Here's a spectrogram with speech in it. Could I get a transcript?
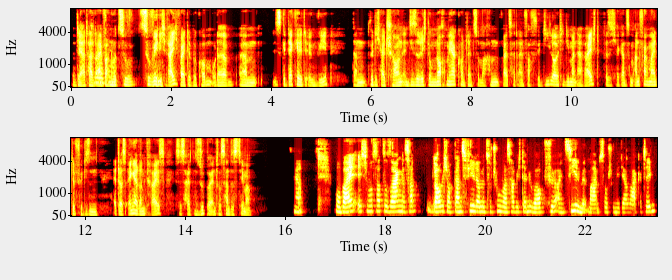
Und der hat halt ja, einfach ja. nur zu, zu wenig Reichweite bekommen oder ähm, ist gedeckelt irgendwie. Dann würde ich halt schauen, in diese Richtung noch mehr Content zu machen, weil es halt einfach für die Leute, die man erreicht, was ich ja ganz am Anfang meinte, für diesen etwas engeren Kreis ist es halt ein super interessantes Thema. Ja. Wobei ich muss dazu sagen, das hat, glaube ich, auch ganz viel damit zu tun, was habe ich denn überhaupt für ein Ziel mit meinem Social Media Marketing.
